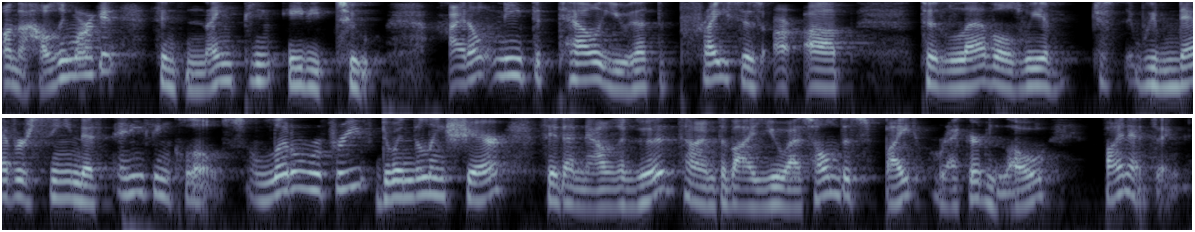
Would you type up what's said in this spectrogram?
on the housing market since 1982. I don't need to tell you that the prices are up to levels we have just we've never seen this anything close. Little reprieve, dwindling share say that now is a good time to buy a US home despite record low financing.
